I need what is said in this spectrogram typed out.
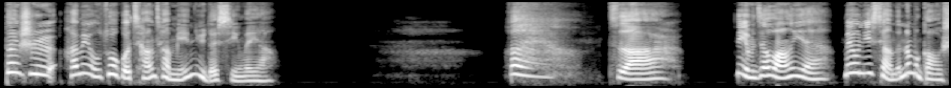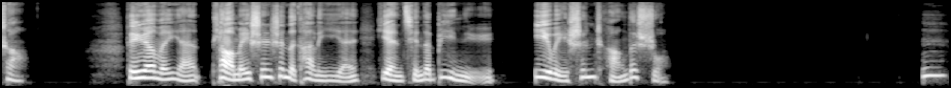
但是还没有做过强抢民女的行为啊。哎呀，子儿，你们家王爷没有你想的那么高尚。林渊闻言，挑眉深深的看了一眼眼前的婢女，意味深长的说：“嗯，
